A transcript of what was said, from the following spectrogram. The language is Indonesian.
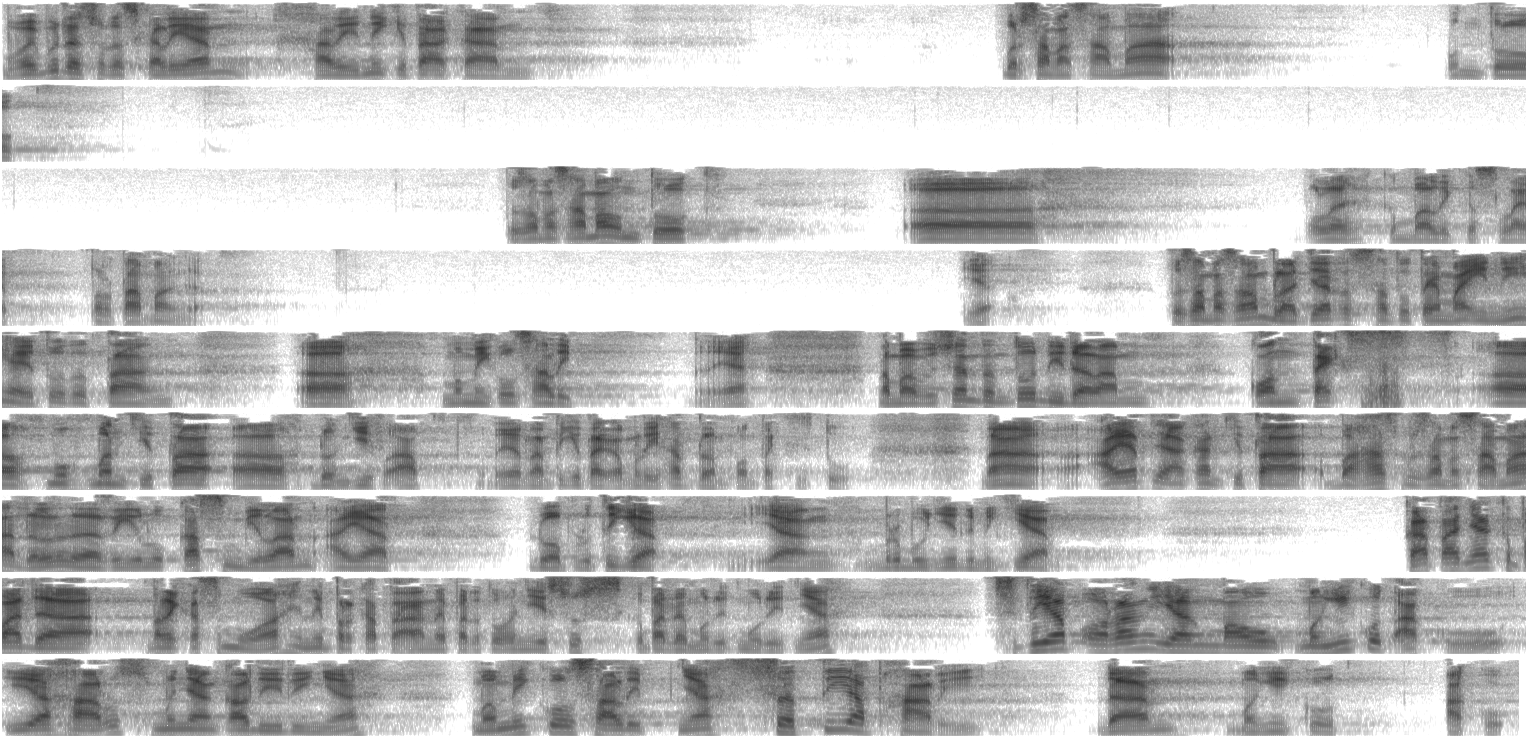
Bapak Ibu dan Saudara sekalian, hari ini kita akan bersama-sama untuk bersama-sama untuk uh, boleh kembali ke slide pertama enggak? Bersama-sama belajar satu tema ini yaitu tentang uh, memikul salib. Ya. Nah, Bapak Ibu tentu di dalam konteks uh, movement kita uh, don't give up. Ya, nanti kita akan melihat dalam konteks itu. Nah, ayat yang akan kita bahas bersama-sama adalah dari Lukas 9 ayat 23 yang berbunyi demikian. Katanya kepada mereka semua, ini perkataan daripada Tuhan Yesus kepada murid-muridnya, setiap orang yang mau mengikut aku, ia harus menyangkal dirinya, memikul salibnya setiap hari, dan mengikut aku.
